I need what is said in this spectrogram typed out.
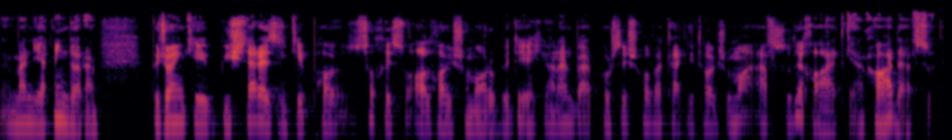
من یقین دارم به جای اینکه بیشتر از اینکه پاسخ سوال های شما رو بده احیانا بر پرسش ها و تردیدهای شما افسوده خواهد کرد خواهد افسود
